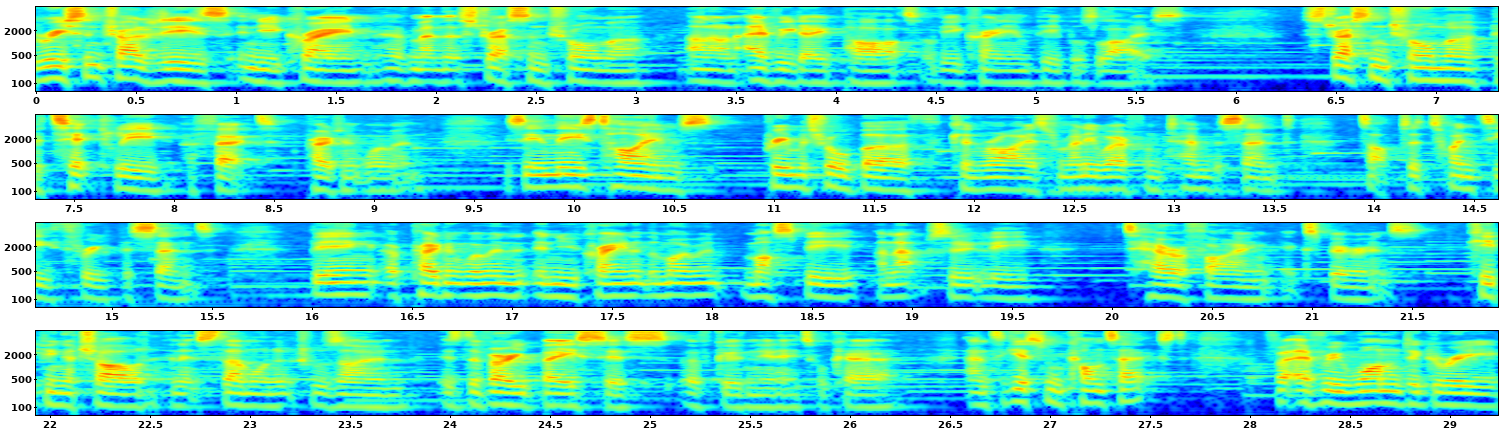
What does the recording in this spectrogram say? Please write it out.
recent tragedies in Ukraine have meant that stress and trauma are an everyday part of Ukrainian people's lives. Stress and trauma particularly affect pregnant women. You see, in these times, premature birth can rise from anywhere from 10% to up to 23%. Being a pregnant woman in Ukraine at the moment must be an absolutely terrifying experience. Keeping a child in its thermal neutral zone is the very basis of good neonatal care. And to give some context, for every one degree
